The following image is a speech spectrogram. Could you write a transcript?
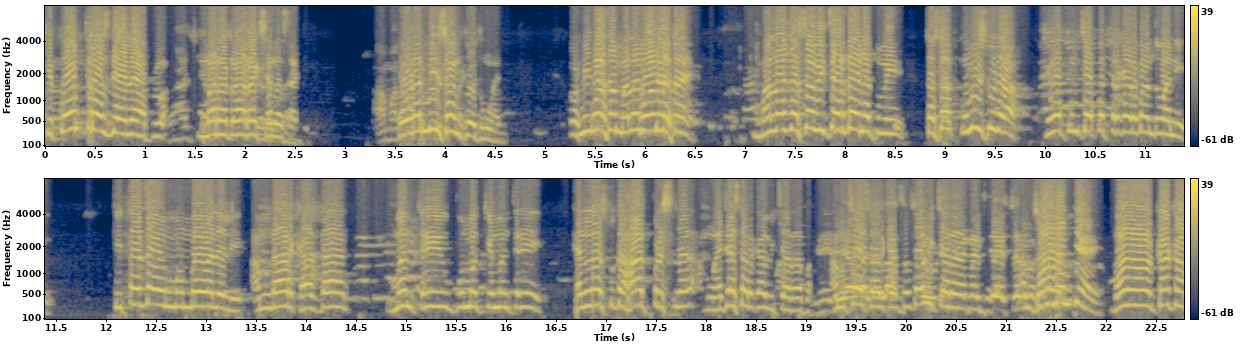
की कोण त्रास द्यायला आपलं मराठा आरक्षणासाठी? आम्हाला एवढं मी सांगतोय तुम्हाला. मी जसं मला विचारताय मला जसं विचारताय ना तुम्ही तसं तुम्ही सुद्धा किंवा तुमच्या पत्रकार बांधवांनी तिथं जाऊन मुंबईवालेली आमदार खासदार मंत्री उपमुख्यमंत्री ह्यांना सुद्धा हाच प्रश्न माझ्यासारखा विचारा आमच्या सारखा सुद्धा विचारायला पाहिजे. काका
